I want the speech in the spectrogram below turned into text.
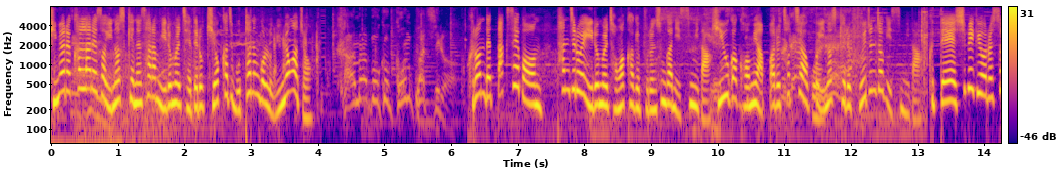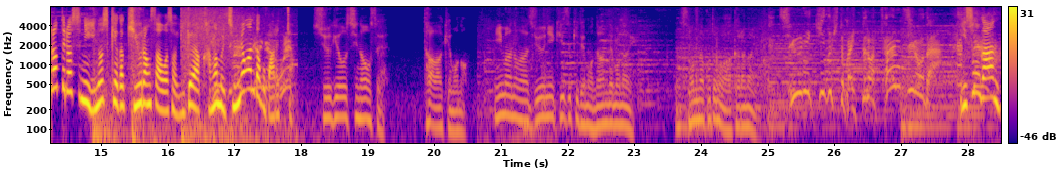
귀멸의 칼날에서 이노스케는 사람 이름을 제대로 기억하지 못하는 걸로 유명하죠. 그런데 딱 세 번 탄지로의 이름을 정확하게 부른 순간이 있습니다. 기우가 거미 아빠를 처치하고 이노스케를 구해준 적이 있습니다. 그때 12기어를 쓰러뜨렸으니 이노스케가 기우랑 싸워서 이겨야 강함을 증명한다고 말했죠. 이 순간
